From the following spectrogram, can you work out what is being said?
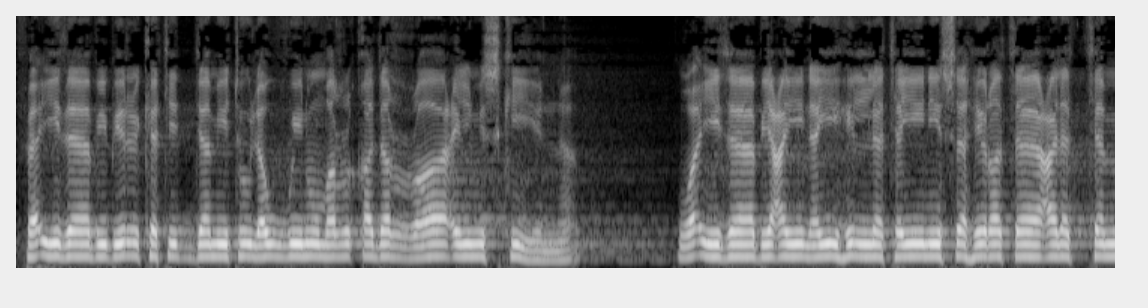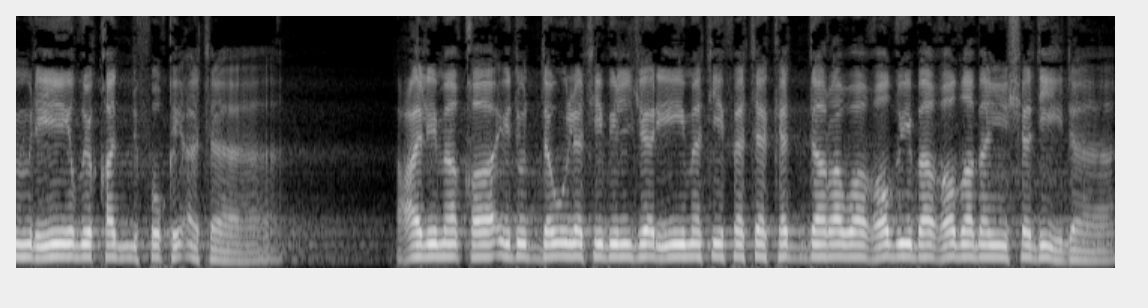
فإذا ببركة الدم تلون مرقد الراعي المسكين. وإذا بعينيه اللتين سهرتا على التمريض قد فقئتا. علم قائد الدولة بالجريمة فتكدر وغضب غضبا شديدا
